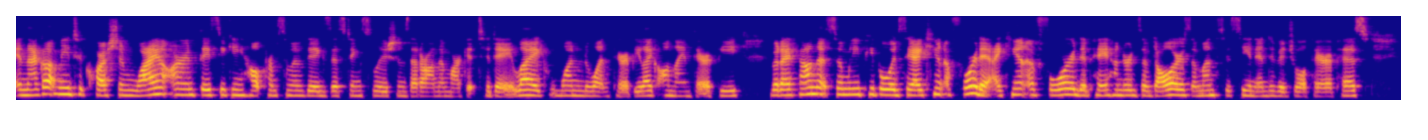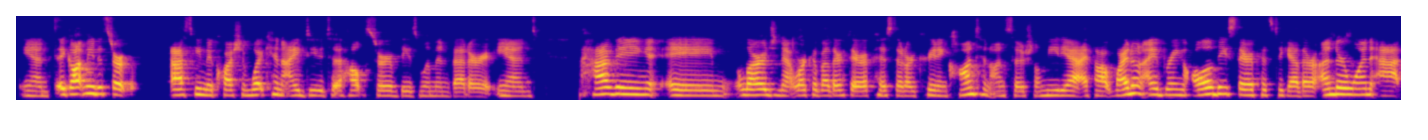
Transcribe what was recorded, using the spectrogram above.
And that got me to question why aren't they seeking help from some of the existing solutions that are on the market today, like one to one therapy, like online therapy. But I found that so many people would say, I can't afford it. I can't afford to pay hundreds of dollars a month to see an individual therapist. And it got me to start asking the question, what can I do to help serve these women better? And having a large network of other therapists that are creating content on social media, I thought, why don't I bring all of these therapists together under one app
